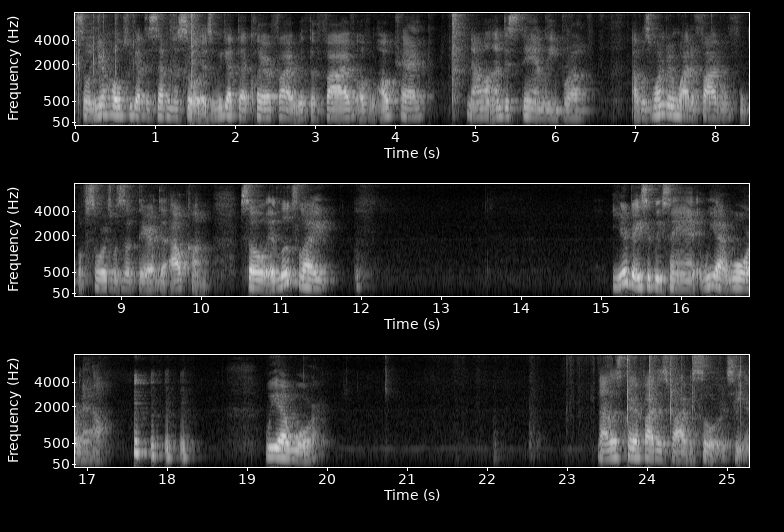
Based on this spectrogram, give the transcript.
So in your hopes, we got the Seven of Swords. And we got that clarified with the Five of... Okay. Now I understand, Libra. I was wondering why the Five of, of Swords was up there, the outcome. So it looks like you're basically saying we at war now. we at war. Now let's clarify this Five of Swords here.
